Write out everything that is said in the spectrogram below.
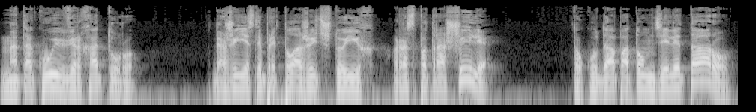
на такую верхотуру. Даже если предположить, что их распотрошили, то куда потом дели тару?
